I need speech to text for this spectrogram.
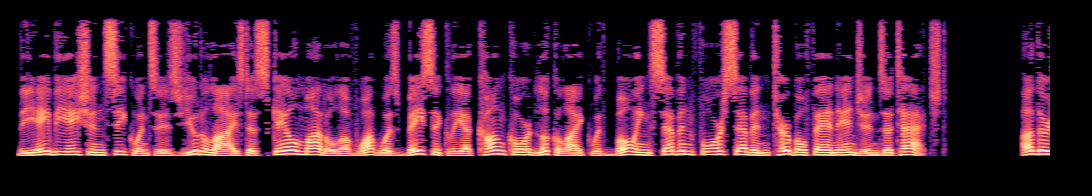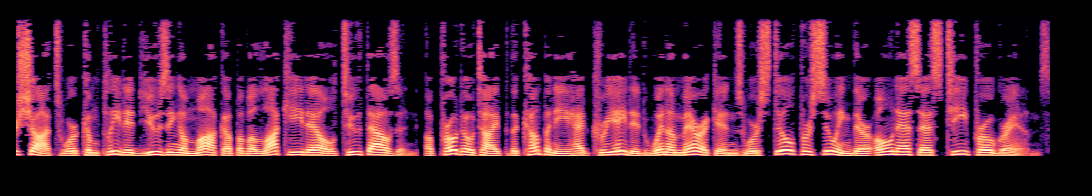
The aviation sequences utilized a scale model of what was basically a Concorde lookalike with Boeing 747 turbofan engines attached. Other shots were completed using a mock-up of a Lockheed L-2000, a prototype the company had created when Americans were still pursuing their own SST programs.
